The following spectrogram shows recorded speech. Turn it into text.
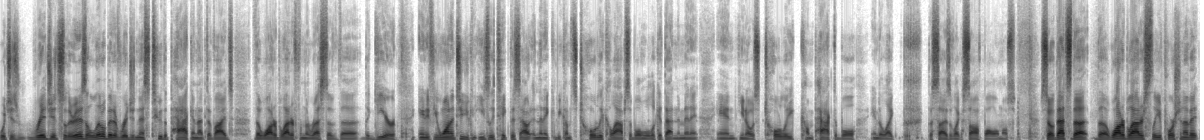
which is rigid. So there is a little bit of rigidness to the pack, and that divides the water bladder from the rest of the, the gear. And if you wanted to, you can easily take this out, and then it becomes totally collapsible. And we'll look at that in a minute. And, you know, it's totally compactable into like the size of like a softball almost. So that's the, the water bladder sleeve portion of it.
